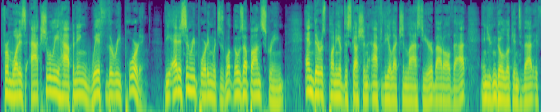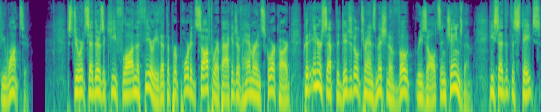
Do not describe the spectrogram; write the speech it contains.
from what is actually happening with the reporting. The Edison reporting, which is what goes up on screen. And there was plenty of discussion after the election last year about all that. And you can go look into that if you want to. Stewart said there's a key flaw in the theory that the purported software package of Hammer and Scorecard could intercept the digital transmission of vote results and change them. He said that the states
